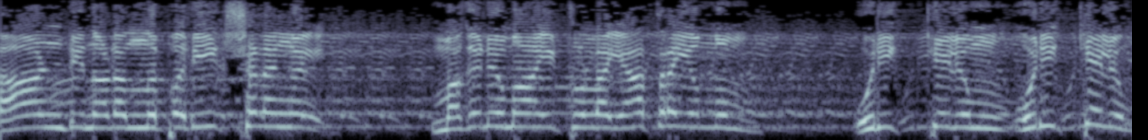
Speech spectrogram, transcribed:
താണ്ടി നടന്ന പരീക്ഷണങ്ങൾ മകനുമായിട്ടുള്ള യാത്രയൊന്നും ഒരിക്കലും ഒരിക്കലും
